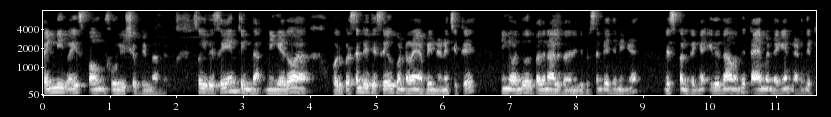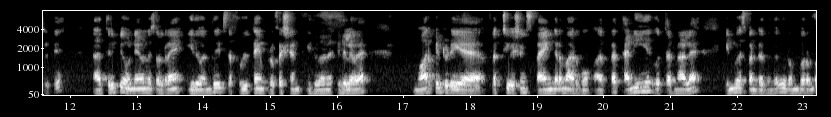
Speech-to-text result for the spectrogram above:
பென்னி வைஸ் பவுண்ட் ஃபூலிஷ் அப்படிம்பாங்க. ஸோ இது சேம் திங் தான். நீங்கள் ஏதோ ஒரு பெர்சன்டேஜை சேவ் பண்ணுறேன் அப்படின்னு நினச்சிட்டு நீங்கள் வந்து ஒரு பதினாலு பதினஞ்சு பெர்சன்டேஜை நீங்கள் மிஸ் பண்ணுறீங்க இதுதான் வந்து டைம் அண்ட் அகைன் நடந்துகிட்ருக்கு திருப்பி ஒன்றே ஒன்று சொல்கிறேன் இது வந்து it's a full time profession இது வந்து இதில் மார்க்கெட்டுடைய ஃப்ளக்சுவேஷன்ஸ் பயங்கரமாக இருக்கும். அப்போ தனியே ஒருத்தர்னால இன்வெஸ்ட் பண்ணுறதுங்கிறது ரொம்ப ரொம்ப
